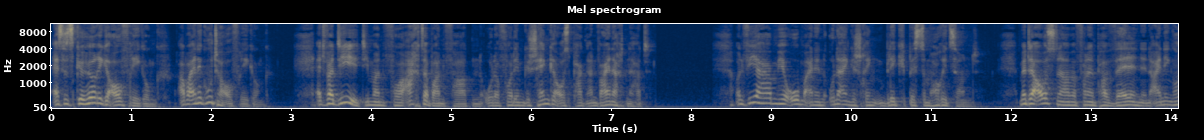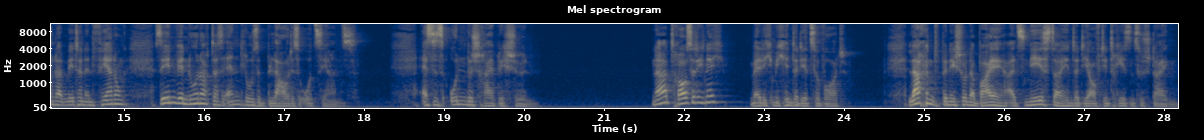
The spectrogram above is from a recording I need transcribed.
Es ist gehörige Aufregung, aber eine gute Aufregung. Etwa die, die man vor Achterbahnfahrten oder vor dem Geschenkeauspacken an Weihnachten hat. Und wir haben hier oben einen uneingeschränkten Blick bis zum Horizont. Mit der Ausnahme von ein paar Wellen in einigen hundert Metern Entfernung sehen wir nur noch das endlose Blau des Ozeans. Es ist unbeschreiblich schön. Na, traust du dich nicht? melde ich mich hinter dir zu Wort. Lachend bin ich schon dabei, als Nächster hinter dir auf den Tresen zu steigen.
